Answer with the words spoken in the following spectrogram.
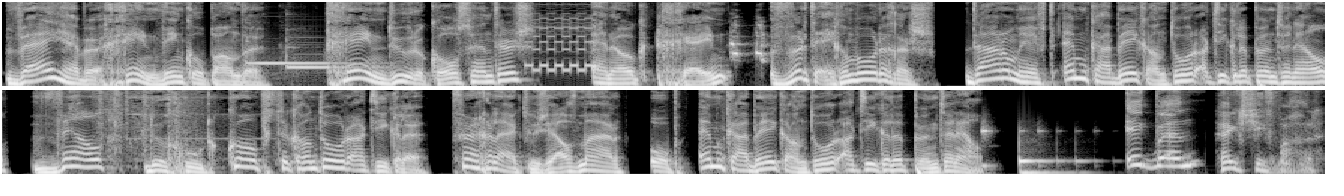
Wij hebben geen winkelpanden, geen dure callcenters en ook geen vertegenwoordigers. Daarom heeft mkbkantoorartikelen.nl wel de goedkoopste kantoorartikelen. Vergelijkt u zelf maar op mkbkantoorartikelen.nl. Ik ben Henk Schiefmacher,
